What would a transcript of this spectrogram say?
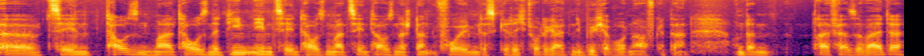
Äh, Zehntausendmal Tausende dienten ihm, Zehntausendmal Zehntausende standen vor ihm. Das Gericht wurde gehalten, die Bücher wurden aufgetan. Und dann drei Verse weiter.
